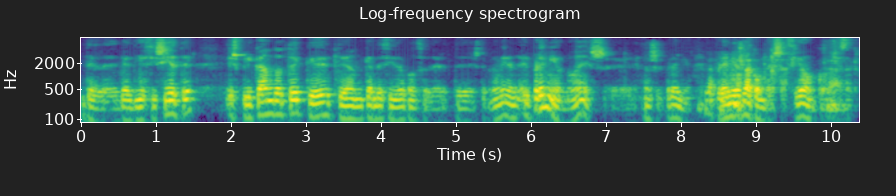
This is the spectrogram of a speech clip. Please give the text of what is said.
del 17, explicándote que te han, que han decidido concederte este premio. Miren, el premio no es, eh, no es el premio. El premio es la conversación con claro. Isaac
